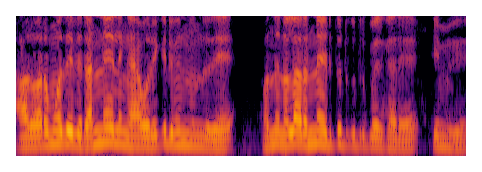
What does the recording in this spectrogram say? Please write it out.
அவர் வரும்போது ரன்னே இல்லைங்க. ஒரு விக்கெட் வின் வந்தது. வந்து நல்லா ரன்னை எடுத்துகிட்டு கொடுத்துட்டு போயிருக்காரு டீமுக்கு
